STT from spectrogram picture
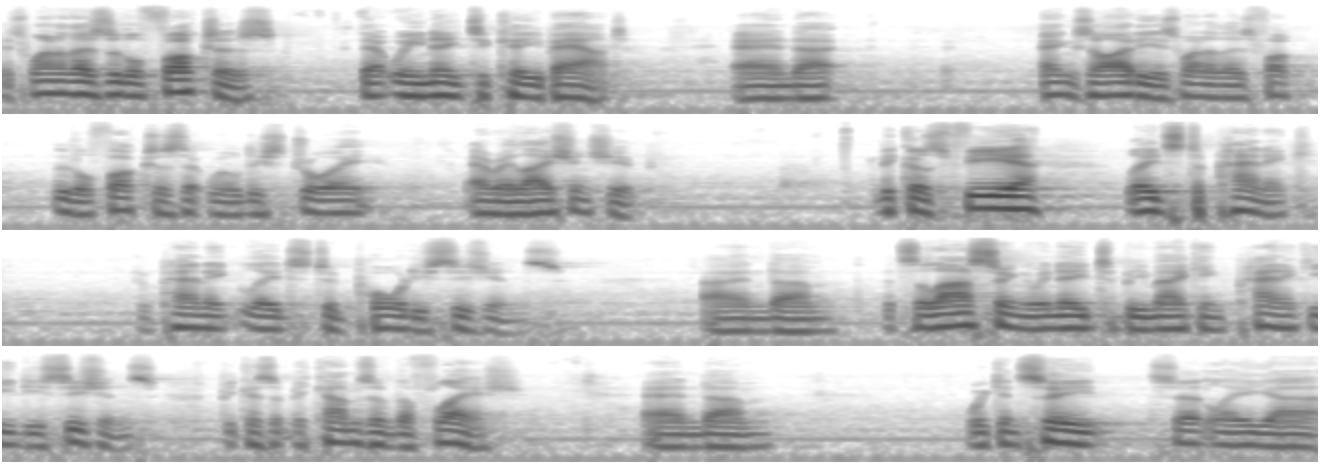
It's one of those little foxes that we need to keep out. And uh, anxiety is one of those fo- little foxes that will destroy our relationship. Because fear leads to panic, and panic leads to poor decisions. And um, it's the last thing we need to be making panicky decisions because it becomes of the flesh. And um, we can see certainly uh,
